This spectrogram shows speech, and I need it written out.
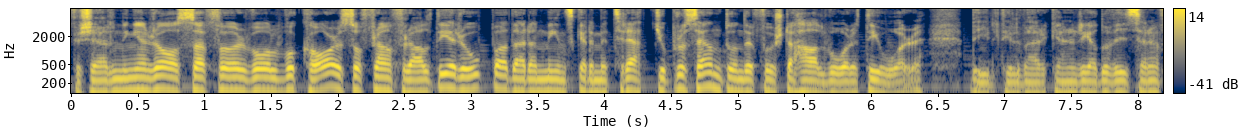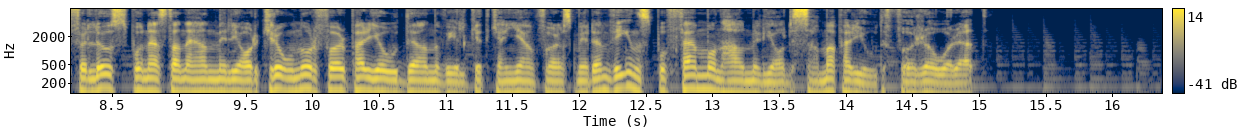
Försäljningen rasar för Volvo Cars och framförallt i Europa där den minskade med 30% under första halvåret i år. Biltillverkaren redovisar en förlust på nästan 1 miljard kronor för perioden vilket kan jämföras med en vinst på 5,5 miljard samma period förra året.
